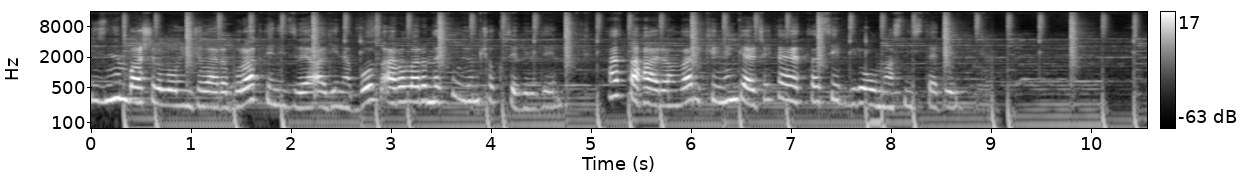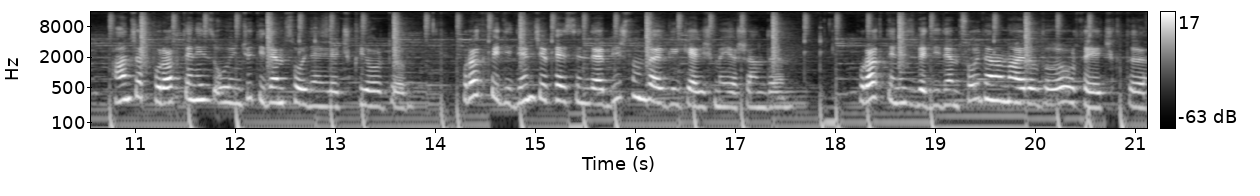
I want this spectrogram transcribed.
Dizinin başrol oyuncuları Burak Deniz ve Alina Boz aralarındaki uyum çok sevildi. Hatta hayranlar ikilinin gerçek hayatta sevgili olmasını istedi. Ancak Burak Deniz oyuncu Didem Soydan ile çıkıyordu. Burak ve Didem cephesinde bir son dergi gelişme yaşandı. Burak Deniz ve Didem Soydan'ın ayrıldığı ortaya çıktı.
